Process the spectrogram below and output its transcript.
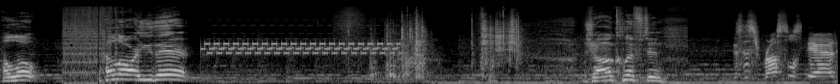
Hello, hello, are you there? John Clifton. Is this Russell's dad?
